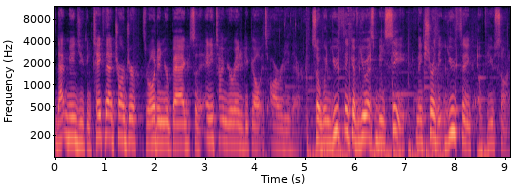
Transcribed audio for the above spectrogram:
That means you can take that charger, throw it in your bag so that anytime you're ready to go, it's already there. So when you think of USB-C, make sure that you think of ViewSonic.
